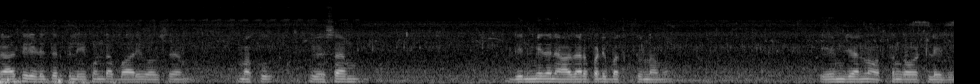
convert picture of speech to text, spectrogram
రాత్రి ఎడతెరిపి లేకుండా భారీ వ్యవసాయం మాకు వ్యవసాయం దీని మీదనే ఆధారపడి బతుకుతున్నాము. ఏం చేయాలనో అర్థం కావట్లేదు.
